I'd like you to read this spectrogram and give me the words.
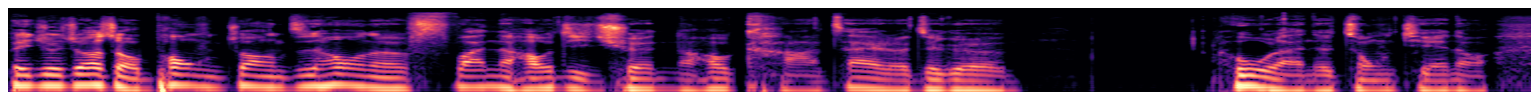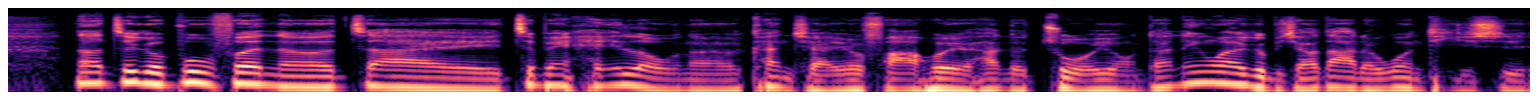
被 George Russell 碰撞之后呢，翻了好几圈，然后卡在了这个护栏的中间哦。那这个部分呢，在这边 Halo 呢看起来又发挥了它的作用，但另外一个比较大的问题是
